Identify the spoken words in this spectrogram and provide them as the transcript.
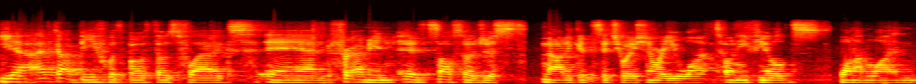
Yeah, I've got beef with both those flags, and for I mean, it's also just not a good situation where you want Tony Fields one on one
